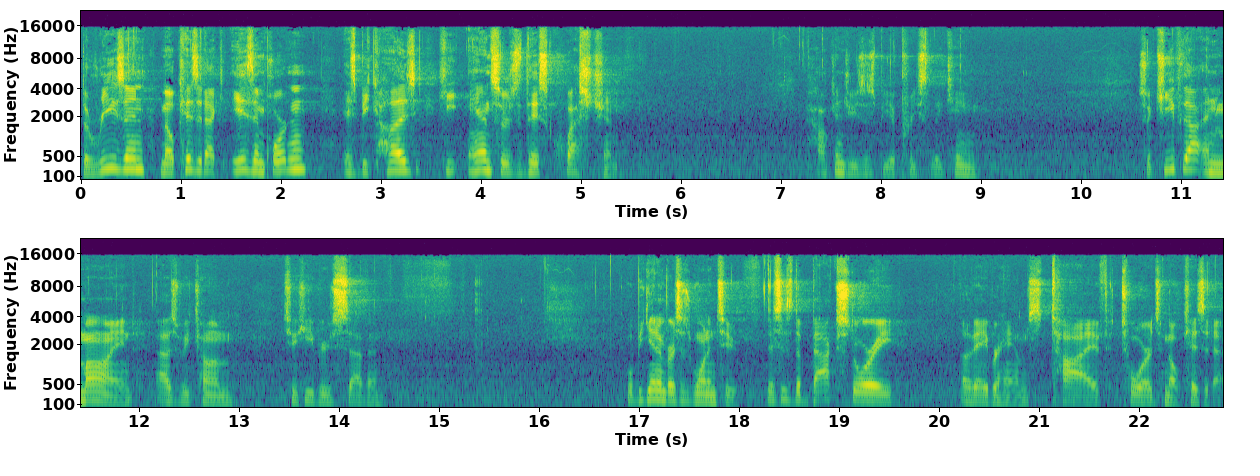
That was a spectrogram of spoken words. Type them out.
The reason Melchizedek is important is because he answers this question How can Jesus be a priestly king? So keep that in mind as we come to Hebrews 7. We'll begin in verses 1 and 2. This is the backstory of Abraham's tithe towards Melchizedek.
